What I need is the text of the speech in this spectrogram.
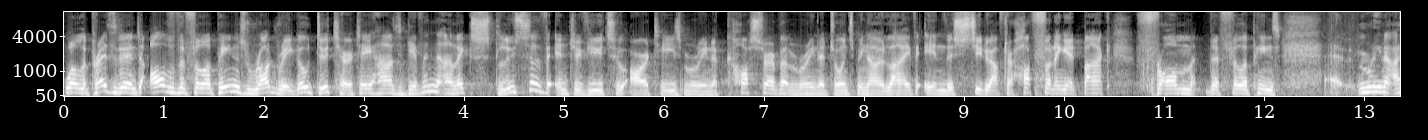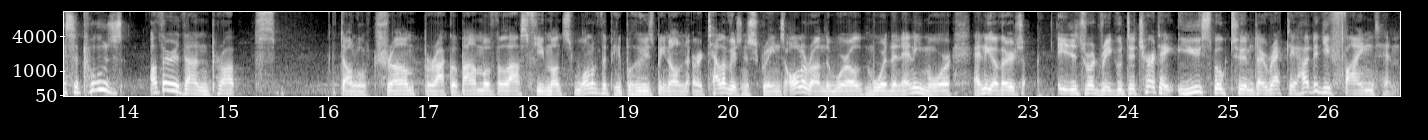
Well, the president of the Philippines, Rodrigo Duterte, has given an exclusive interview to RT's Marina Kostreva. Marina joins me now live in the studio after hot-footing it back from the Philippines. Uh, Marina, I suppose, other than perhaps Donald Trump, Barack Obama over the last few months, one of the people who's been on our television screens all around the world more than any more, any others, is Rodrigo Duterte. You spoke to him directly. How did you find him?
